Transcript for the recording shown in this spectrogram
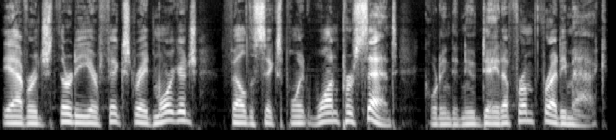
The average 30 year fixed rate mortgage fell to 6.1%, according to new data from Freddie Mac.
